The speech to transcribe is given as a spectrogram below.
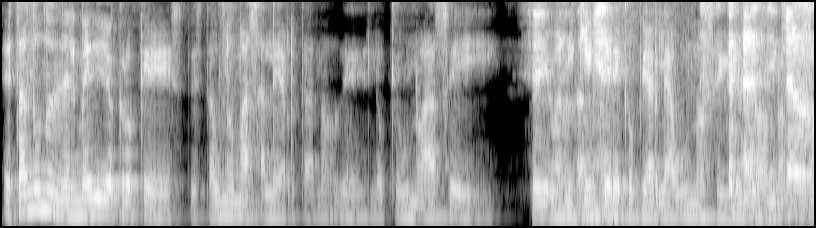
estando uno en el medio yo creo que este, está uno más alerta, ¿no? De lo que uno hace y, Sí, bueno, y quién también. quiere copiarle a uno, seguirlo, sí, ¿no? claro, Sí.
